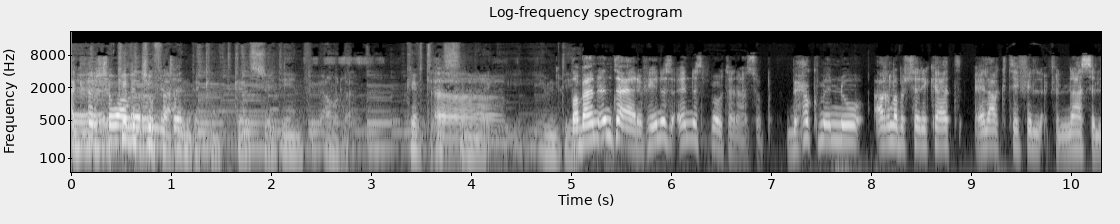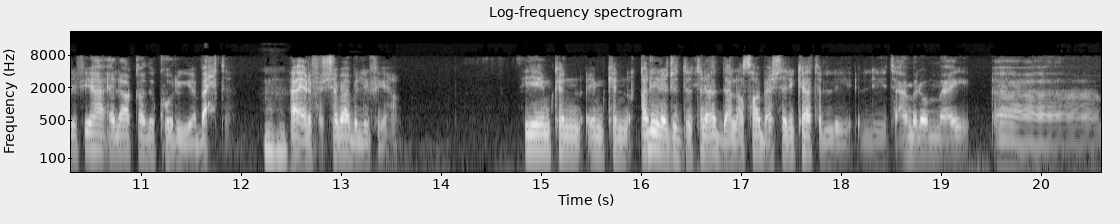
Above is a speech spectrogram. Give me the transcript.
أكثر الشواغر كيف تشوفها عندك أنت كسعوديين في أو لا؟ كيف تحس آه يمدي طبعا أنت عارف هي نسبة وتناسب بحكم إنه أغلب الشركات علاقتي في, في الناس اللي فيها علاقة ذكورية بحتة. أعرف الشباب اللي فيها. هي يمكن يمكن قليلة جدا تنعد على أصابع الشركات اللي اللي يتعاملون معي آه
